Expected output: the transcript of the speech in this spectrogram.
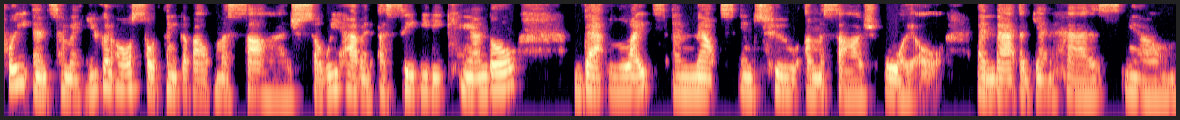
pre intimate, you can also think about massage. So we have an, a CBD candle that lights and melts into a massage oil. And that again has, you know,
